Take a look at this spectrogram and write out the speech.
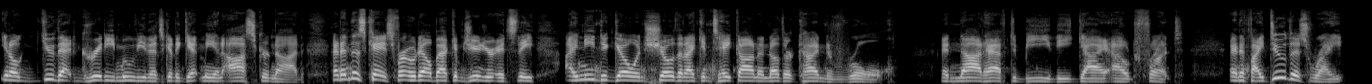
you know, do that gritty movie that's going to get me an Oscar nod. And in this case, for Odell Beckham Jr., it's the I need to go and show that I can take on another kind of role and not have to be the guy out front. And if I do this right,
